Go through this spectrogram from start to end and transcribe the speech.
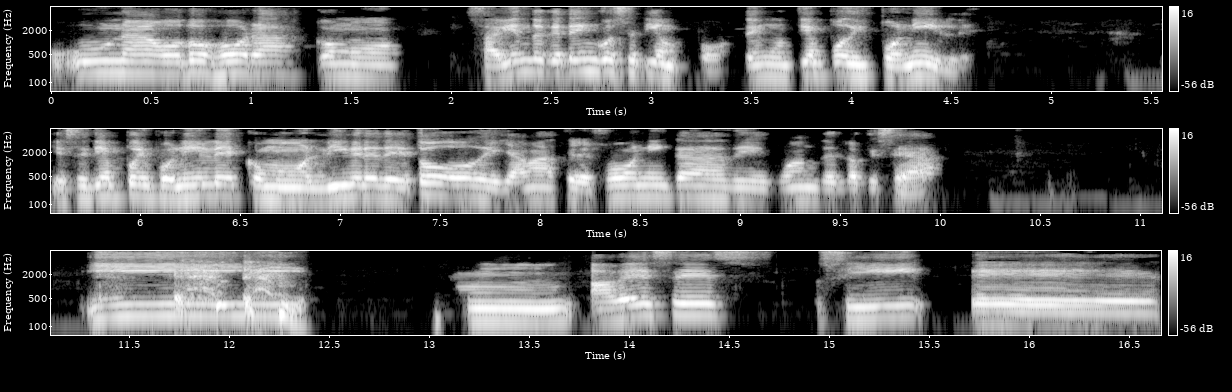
una o dos horas, como sabiendo que tengo ese tiempo, tengo un tiempo disponible. Y ese tiempo disponible es como libre de todo, de llamadas telefónicas, de, de lo que sea. Y mm, a veces sí eh,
